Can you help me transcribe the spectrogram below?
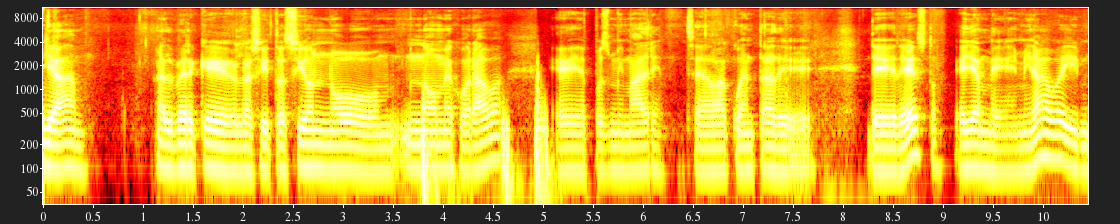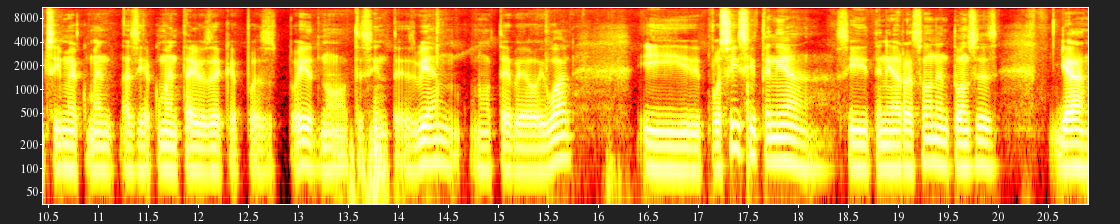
Ya al ver que la situación no, mejoraba, eh, pues mi madre se daba cuenta de, esto. Ella me miraba y sí me hacía comentarios de que pues, oye, no te sientes bien, no te veo igual. Y pues sí, sí tenía, sí tenía razón. Entonces ya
